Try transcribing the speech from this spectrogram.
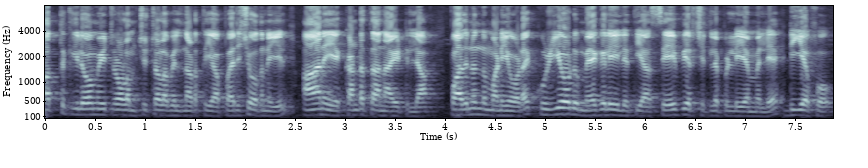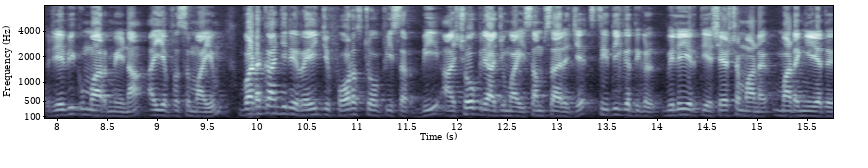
പത്ത് കിലോമീറ്ററോളം ചുറ്റളവിൽ നടത്തിയ പരിശോധനയിൽ ആനയെ കണ്ടെത്താനായിട്ടില്ല. പതിനൊന്ന് മണിയോടെ കുഴിയോട് മേഖലയിലെത്തിയ Xavier Chittilappilly M L A D F O Ravikumar Meena I F എസുമായും Vadakkanchery range forest officer B Ashok രാജുമായി സംസാരിച്ച് സ്ഥിതിഗതികൾ വിലയിരുത്തിയ ശേഷമാണ് മടങ്ങിയത്.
